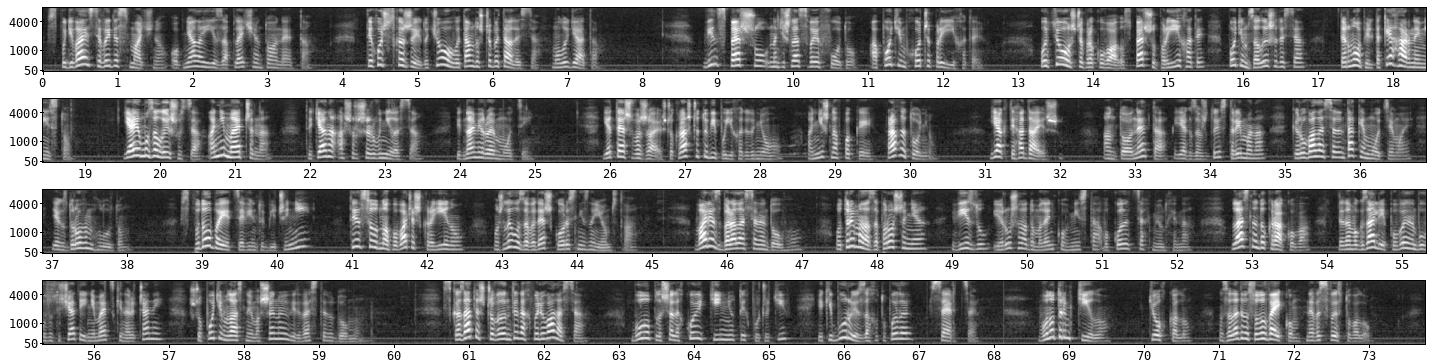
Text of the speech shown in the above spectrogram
Сподіваюся, вийде смачно, обняла її за плечі Антуанетта. Ти хоч скажи, до чого ви там дощебеталися, молодята? Він спершу надійшла своє фото, а потім хоче приїхати. Оцього ще бракувало спершу приїхати, потім залишитися. Тернопіль таке гарне місто. Я йому залишуся, а Німеччина. Тетяна аж розчервонілася від наміру емоцій. Я теж вважаю, що краще тобі поїхати до нього, аніж навпаки. Правда, Тоню? Як ти гадаєш? Антуанетта, як завжди, стримана, керувалася не так емоціями, як здоровим глуздом. Сподобається він тобі чи ні, ти все одно побачиш країну, можливо, заведеш корисні знайомства. Валя збиралася недовго, отримала запрошення, візу і рушила до маленького міста в околицях Мюнхена, власне, до Кракова, де на вокзалі повинен був зустрічати її німецький наречений, щоб потім власною машиною відвезти додому. Сказати, що Валентина хвилювалася, було б лише легкою тінню тих почуттів, які бурою захопили серце. Воно тремтіло, тьохкало, заледве соловейком не висвистувало.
